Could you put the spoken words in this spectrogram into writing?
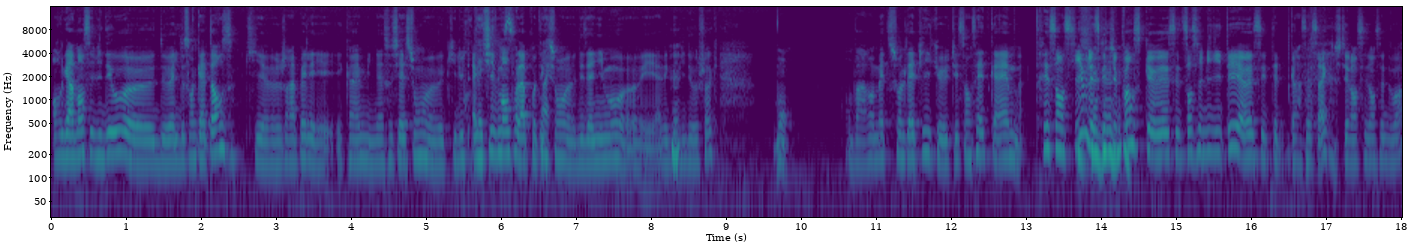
en regardant ces vidéos de L214, qui, je rappelle, est, quand même une association qui lutte activement pour la protection des animaux et avec des mm. vidéos chocs. Bon, on va remettre sur le tapis que tu es censée être quand même très sensible. Est-ce que tu penses que cette sensibilité, c'est peut-être grâce à ça que tu t'es lancée dans cette voie?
